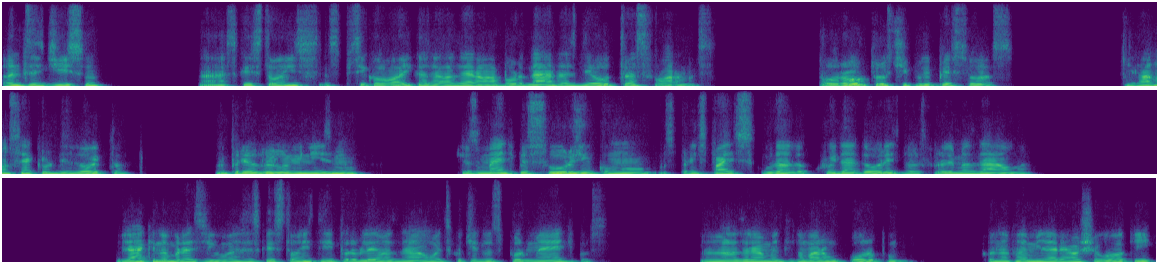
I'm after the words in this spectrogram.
Antes disso, as questões psicológicas, elas eram abordadas de outras formas, por outros tipos de pessoas. Lá no século XVIII, no período do Iluminismo, os médicos surgem como os principais cuidado- cuidadores dos problemas da alma. Já aqui no Brasil, essas questões de problemas da alma discutidos por médicos, elas realmente tomaram corpo quando a família real chegou aqui,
